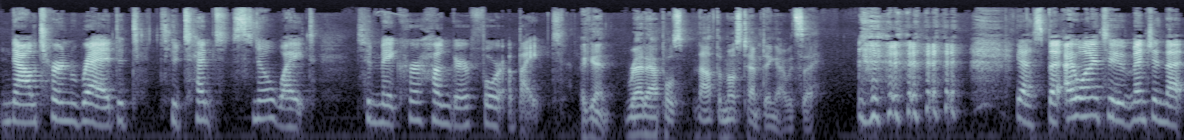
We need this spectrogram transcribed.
now turn red to, to tempt Snow White to make her hunger for a bite. Again, red apple's not the most tempting, I would say. Yes, but I wanted to mention that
